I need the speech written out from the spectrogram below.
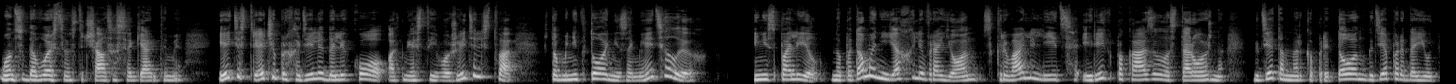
Он с удовольствием встречался с агентами. И эти встречи проходили далеко от места его жительства, чтобы никто не заметил их и не спалил. Но потом они ехали в район, скрывали лица, и Рик показывал осторожно, где там наркопритон, где продают.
